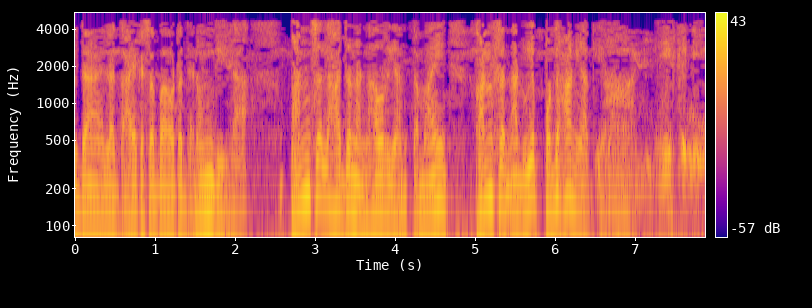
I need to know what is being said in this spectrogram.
විදානලා දායක සභාවට දැනුම් දීලා පන්සල හදන නවරියන් තමයි කංශ නඩුවේ ප්‍රධානියා කියලා. ඒකනේ.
